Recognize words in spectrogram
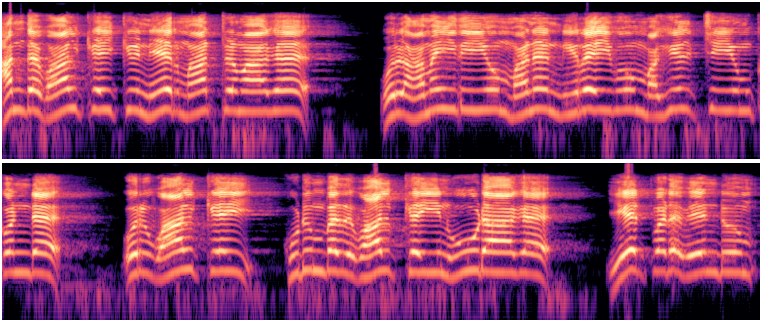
அந்த வாழ்க்கைக்கு நேர் மாற்றமாக ஒரு அமைதியும் மன நிறைவும் மகிழ்ச்சியும் கொண்ட ஒரு வாழ்க்கை குடும்ப வாழ்க்கையின் ஊடாக ஏற்பட வேண்டும்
